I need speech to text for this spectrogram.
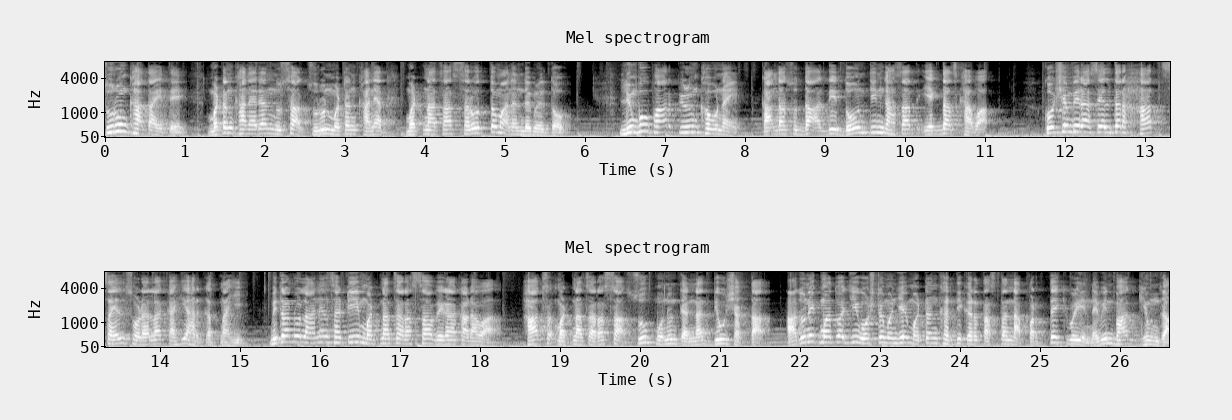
चुरून खाता येते. मटण खाणाऱ्यांनुसार चुरून मटण खाण्यात मटणाचा सर्वोत्तम आनंद मिळतो. लिंबू फार पिळून खाऊ नये. कांदा सुद्धा अगदी दोन तीन घासात एकदाच खावा. कोशिंबीर असेल तर हात सैल सोडायला काही हरकत नाही. मित्रांनो लहान्यांसाठी मटणाचा रस्सा वेगळा काढावा. हाच मटणाचा रस्सा सूप म्हणून त्यांना देऊ शकता अजून एक महत्वाची गोष्ट म्हणजे मटण खरेदी करत असताना प्रत्येक वेळी नवीन भाग घेऊन जा.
